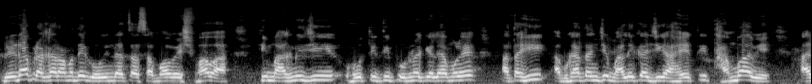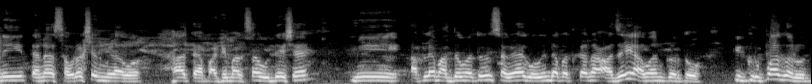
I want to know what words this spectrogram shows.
क्रीडा प्रकारामध्ये गोविंदाचा समावेश व्हावा ही मागणी जी होती ती पूर्ण केल्यामुळे आता ही अपघातांची मालिका जी आहे ती थांबवावी आणि त्यांना संरक्षण मिळावं हा त्या पाठीमागचा उद्देश आहे. मी आपल्या माध्यमातून सगळ्या गोविंदा पथकांना आजही आवाहन करतो की कृपा करून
